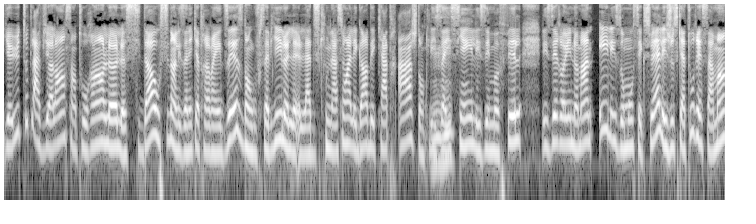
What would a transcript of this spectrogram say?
Il y a eu toute la violence entourant là, le sida aussi dans les années 90. Donc, vous saviez, là, la discrimination à l'égard des quatre H, donc les haïtiens, les hémophiles, les héroïnomanes et les homosexuels. Et jusqu'à tout récemment,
